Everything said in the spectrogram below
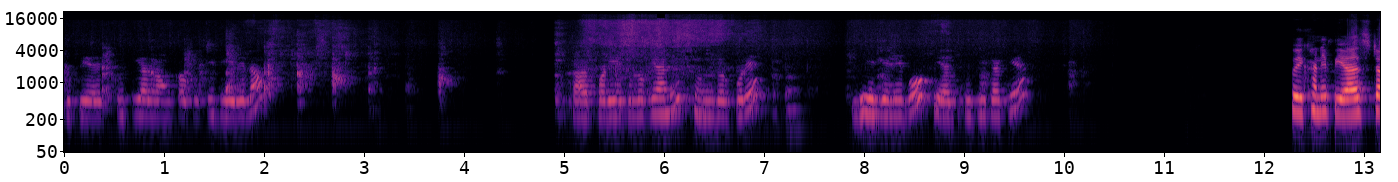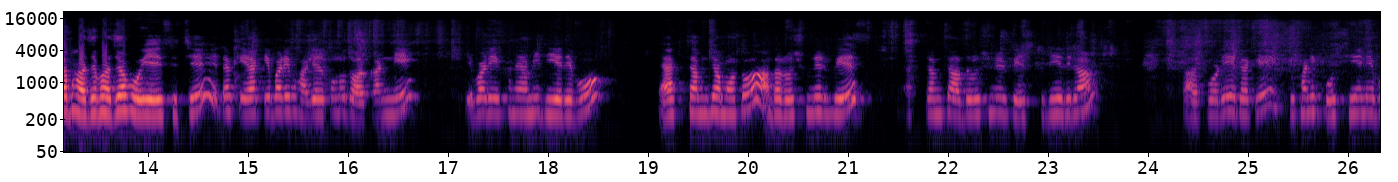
তো পেঁয়াজ কুচি আর লঙ্কা কুচি দিয়ে দিলাম। তারপরে এগুলোকে আমি সুন্দর করে ভেজে নেব পেঁয়াজ কুচিটাকে। তো এখানে পেঁয়াজটা ভাজা ভাজা হয়ে এসেছে। এটাকে একেবারে ভাজার কোনো দরকার নেই। এবারে এখানে আমি দিয়ে দেব এক চামচা মতো আদা রসুনের পেস্ট। এক চামচা আদা রসুনের পেস্ট দিয়ে দিলাম। তারপরে এটাকে একটুখানি কষিয়ে নেব।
